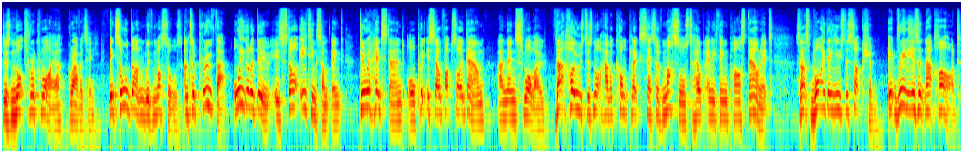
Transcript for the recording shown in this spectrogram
does not require gravity. It's all done with muscles, and to prove that, all you got to do is start eating something, do a headstand, or put yourself upside down, and then swallow. That hose does not have a complex set of muscles to help anything pass down it. So that's why they use the suction. It really isn't that hard.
